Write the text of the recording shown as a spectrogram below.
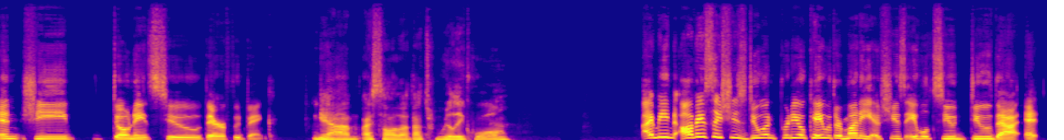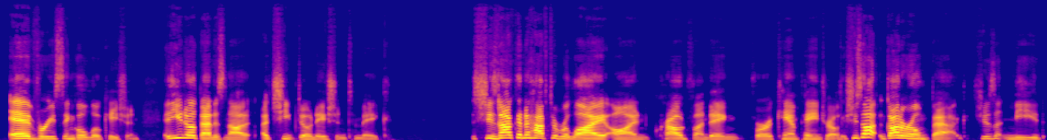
in, she donates to their food bank. Yeah, I saw that. That's really cool. I mean, obviously she's doing pretty okay with her money if she's able to do that at every single location. And you know that is not a cheap donation to make. She's not going to have to rely on crowdfunding for a campaign trail. She's not got her own bag. She doesn't need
